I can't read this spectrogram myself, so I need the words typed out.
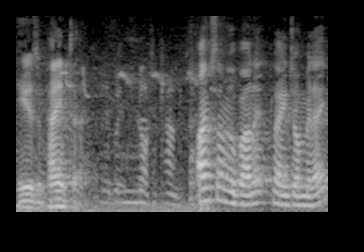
he is a painter. I'm Samuel Barnett, playing John Millais,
